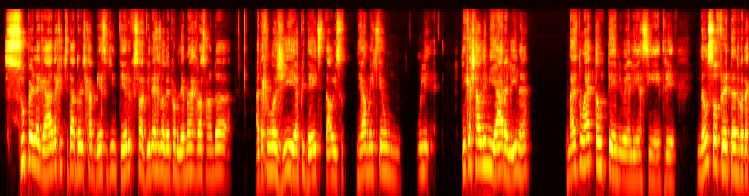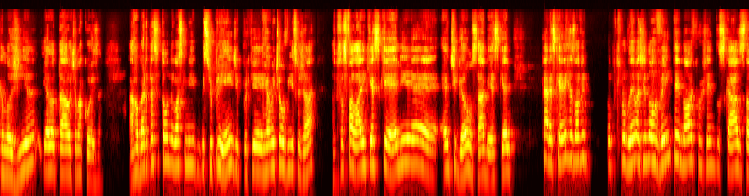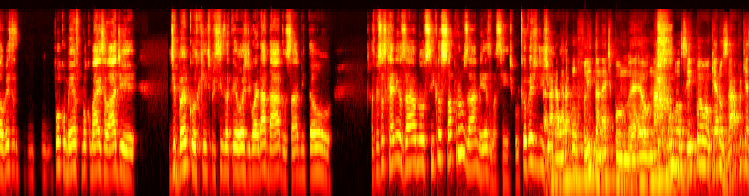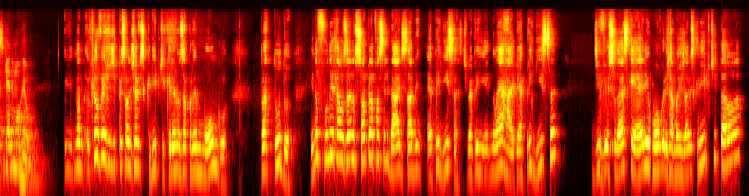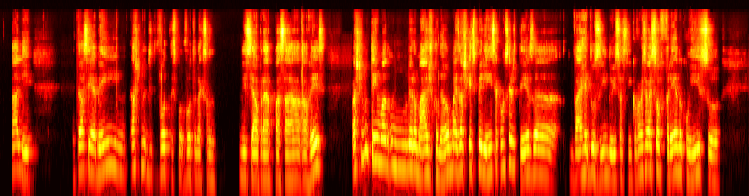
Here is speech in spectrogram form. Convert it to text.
super legada que te dá dor de cabeça o dia inteiro, que sua vida é resolver problema relacionado à tecnologia, updates e tal. Isso realmente tem um, um, tem que achar o limiar ali, né? Mas não é tão tênue ali assim entre não sofrer tanto com a tecnologia e adotar a última coisa. A Roberta até citou um negócio que me, me surpreende, porque realmente eu ouvi isso já. As pessoas falarem que SQL é, é antigão, sabe? SQL. Cara, SQL resolve os problemas de 99% dos casos, talvez um pouco menos, um pouco mais, sei lá, de, de banco que a gente precisa ter hoje, de guardar dados, sabe? Então, as pessoas querem usar o NoSQL só para usar mesmo, assim, tipo, o que eu vejo de gente... A galera conflita, né? Tipo, é, eu nasci no NoSQL, eu quero usar porque a SQL morreu. O que eu vejo de pessoal de JavaScript querendo usar, por exemplo, Mongo para tudo, e no fundo ele tá usando só pela facilidade, sabe? É preguiça, tipo, é pregui... não é a hype, é a preguiça de estudar SQL, o Mongo ele já manja JavaScript, então tá ali. Então, assim, é bem. Acho que, voltando à questão inicial para passar a vez, acho que não tem uma, um número mágico, não, mas acho que a experiência com certeza vai reduzindo isso assim, conforme você vai sofrendo com isso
